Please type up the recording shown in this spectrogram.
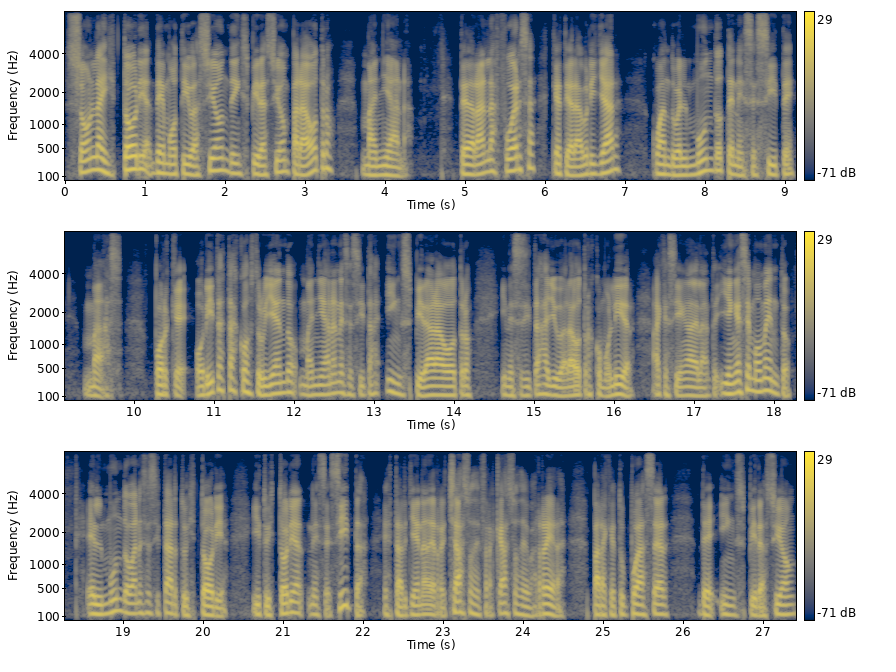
son la historia de motivación, de inspiración para otros mañana. Te darán la fuerza que te hará brillar cuando el mundo te necesite más. Porque ahorita estás construyendo, mañana necesitas inspirar a otros y necesitas ayudar a otros como líder a que sigan adelante. Y en ese momento el mundo va a necesitar tu historia y tu historia necesita estar llena de rechazos, de fracasos, de barreras para que tú puedas ser de inspiración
